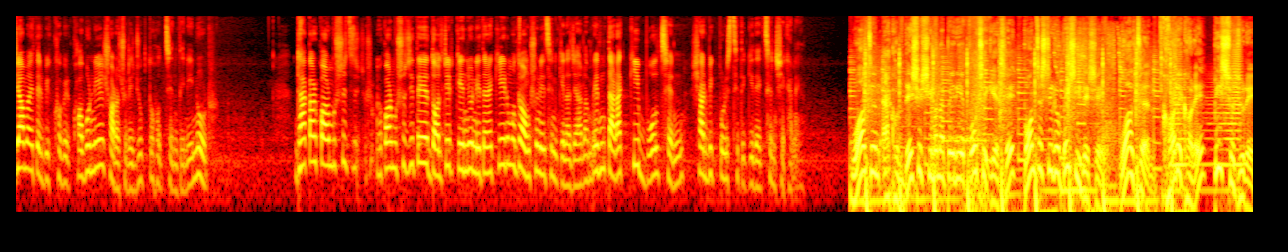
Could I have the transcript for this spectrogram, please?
জামায়াতের বিক্ষোভের খবর নিয়ে সরাসরি যুক্ত হচ্ছেন তিনি নূর। ঢাকার কর্মসূচি, কর্মসূচিতে দলটির কেন্দ্রীয় নেতারা কি এর মধ্যে অংশ নিয়েছেন কিনা জানাবেন, তারা কি বলছেন, সার্বিক পরিস্থিতি কি দেখছেন সেখানে? ওয়ালটন এখন দেশের সীমানা পেরিয়ে পৌঁছে গিয়েছে পঞ্চাশটিরও বেশি দেশে। ওয়ালটন, ঘরে ঘরে বিশ্বজুড়ে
